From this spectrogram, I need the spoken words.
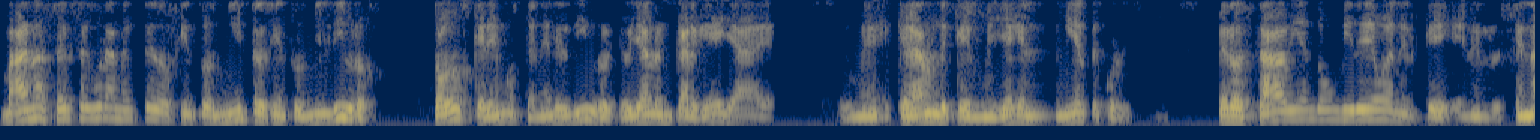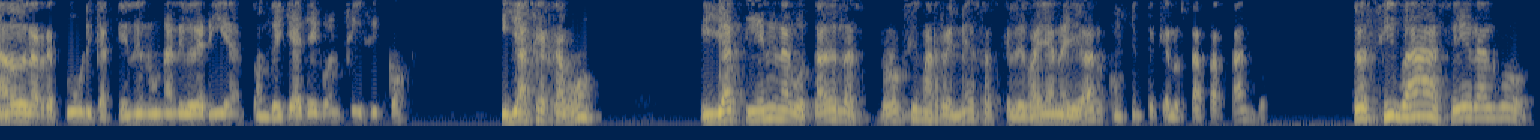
van a ser seguramente 200 mil, 300 mil libros. Todos queremos tener el libro. Yo ya lo encargué, ya eh, me quedaron de que me llegue el miércoles pero estaba viendo un video en el que en el Senado de la República tienen una librería donde ya llegó en físico y ya se acabó. Y ya tienen agotadas las próximas remesas que le vayan a llevar con gente que lo está apartando. Entonces sí va a ser algo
